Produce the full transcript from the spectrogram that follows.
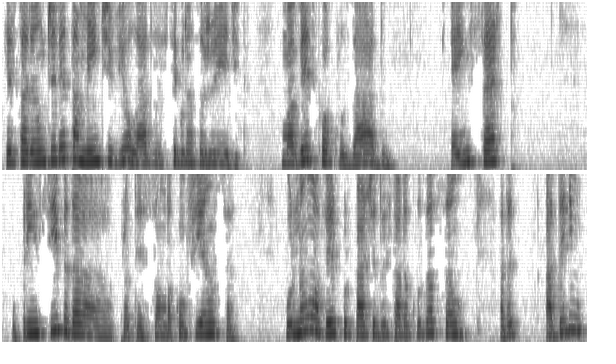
restarão diretamente violados a segurança jurídica, uma vez que o acusado é incerto. O princípio da proteção da confiança, por não haver por parte do Estado acusação a, de, a, delim,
